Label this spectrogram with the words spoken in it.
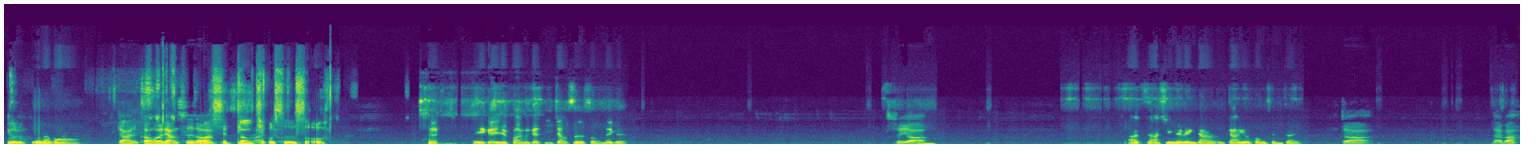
有了，有了吧？干空位两次都我还是底角射手，你可以去放那个底角射手那个，是啊，阿阿星那边刚刚有工程在，对啊，来吧，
